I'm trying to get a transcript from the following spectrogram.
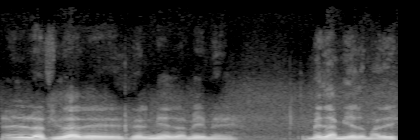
Es la ciudad de- del miedo, a mí me, da miedo Madrid.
